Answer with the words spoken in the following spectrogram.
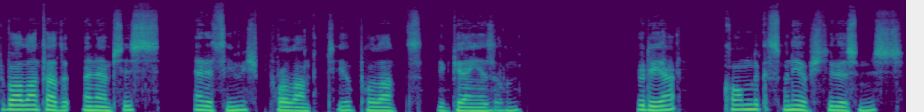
Şu bağlantı adı önemsiz. Neresiymiş? Poland diyor. Poland VPN yazalım. Buraya com'lu kısmını yapıştırıyorsunuz.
